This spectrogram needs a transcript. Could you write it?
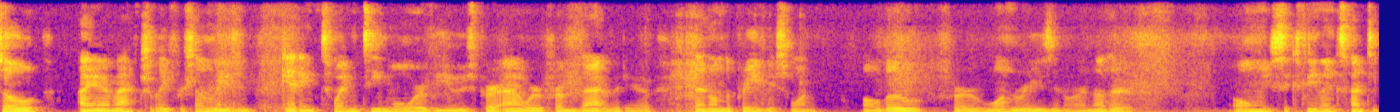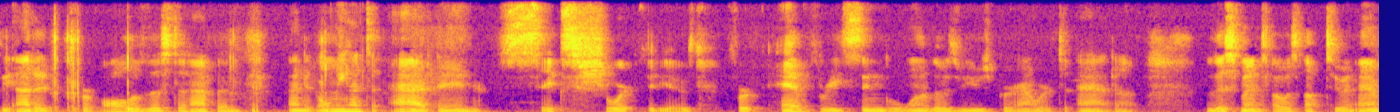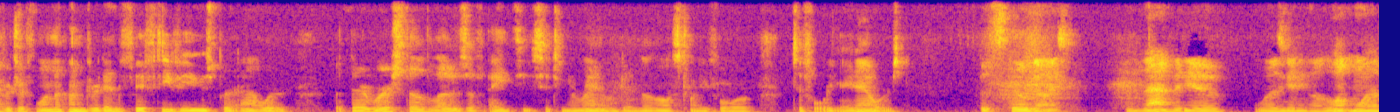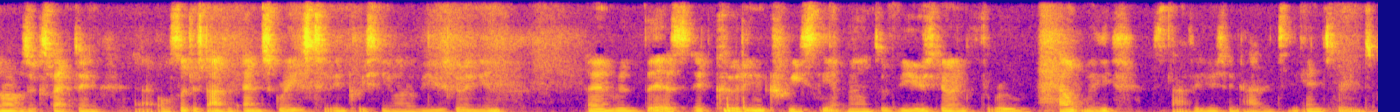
So, I am actually, for some reason, getting 20 more views per hour from that video than on the previous one, although, for one reason or another, only 60 links had to be added for all of this to happen, and it only had to add in 6 short videos for every single one of those views per hour to add up. This meant I was up to an average of 150 views per hour, but there were still loads of 80 sitting around in the last 24 to 48 hours. But still guys, that video was getting a lot more than I was expecting, I also just added nsqueeze to increase the amount of views going in, and with this, it could increase the amount of views going through Help Me, as that video has been added to the end screens.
